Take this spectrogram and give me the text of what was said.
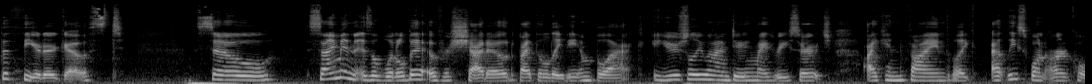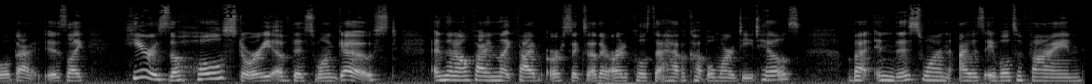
the theater ghost so Simon is a little bit overshadowed by the lady in black. Usually, when I'm doing my research, I can find like at least one article that is like, here is the whole story of this one ghost. And then I'll find like five or six other articles that have a couple more details. But in this one, I was able to find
